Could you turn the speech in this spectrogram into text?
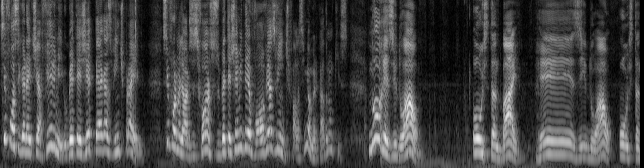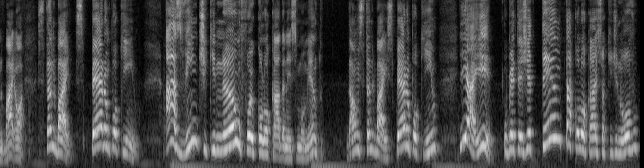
Se fosse garantia firme, o BTG pega as 20 para ele. Se for melhores esforços, o BTG me devolve as 20. Fala assim, meu, mercado não quis. No residual, ou stand-by, residual ou stand-by, ó, stand-by, espera um pouquinho. As 20 que não foi colocada nesse momento, dá um stand-by, espera um pouquinho, e aí o BTG tenta colocar isso aqui de novo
